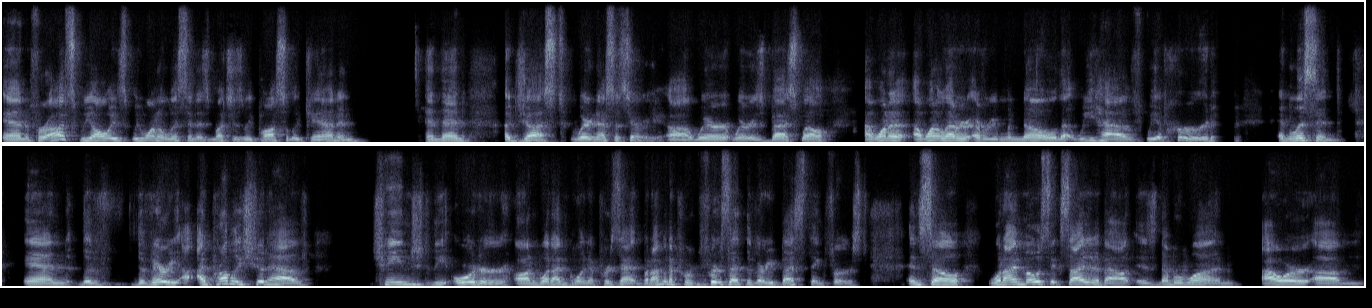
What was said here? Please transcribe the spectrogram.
And for us, we always we want to listen as much as we possibly can and and then adjust where necessary, uh, where where is best. Well, I want to I want to let everyone know that we have we have heard and listened. And the the very I probably should have changed the order on what I'm going to present, but I'm going to present the very best thing first. And so what I'm most excited about is number one, our um,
